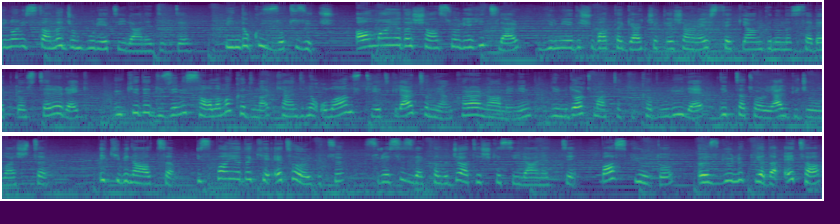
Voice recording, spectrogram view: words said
Yunanistan'da Cumhuriyet ilan edildi. 1933 Almanya'da şansölye Hitler 27 Şubat'ta gerçekleşen Reichstag yangınını sebep göstererek ülkede düzeni sağlamak adına kendine olağanüstü yetkiler tanıyan kararnamenin 24 Mart'taki kabulüyle diktatöryel güce ulaştı. 2006 İspanya'daki ETA örgütü süresiz ve kalıcı ateşkes ilan etti. Bask yurdu, özgürlük ya da ETA,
